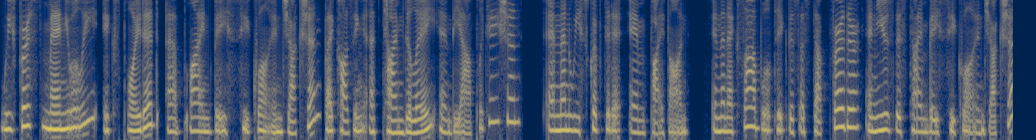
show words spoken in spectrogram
we first manually exploited a blind-based SQL injection by causing a time delay in the application, and then we scripted it in Python. In the next lab, we'll take this a step further and use this time-based SQL injection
